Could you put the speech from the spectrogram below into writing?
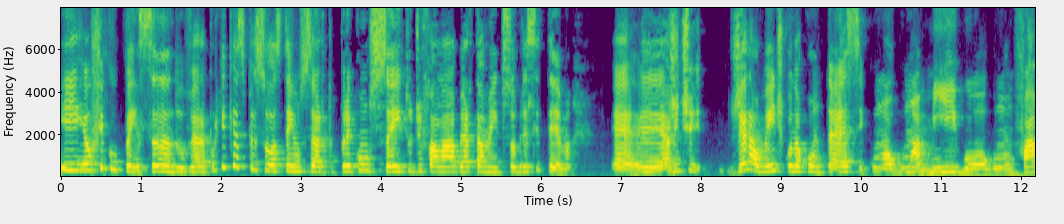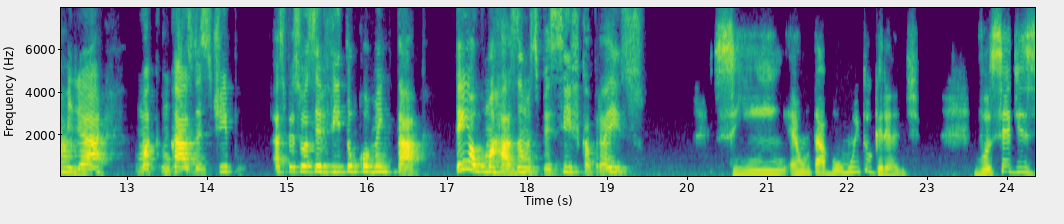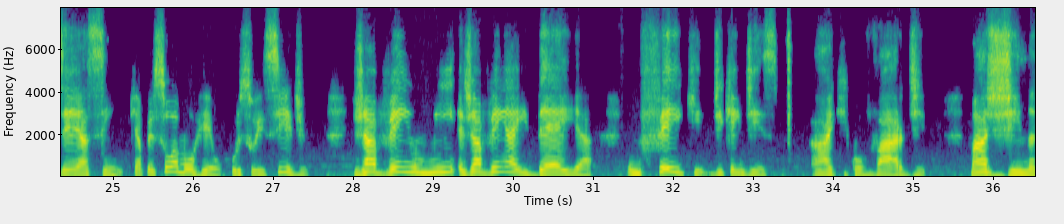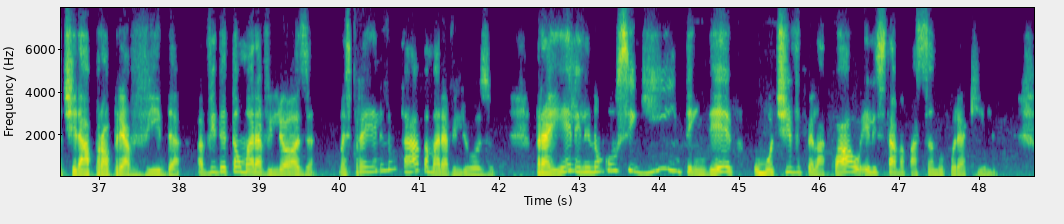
E eu fico pensando, Vera, por que, que as pessoas têm um certo preconceito de falar abertamente sobre esse tema? É, é, a gente, geralmente, quando acontece com algum amigo ou algum familiar, uma, um caso desse tipo, as pessoas evitam comentar. Tem alguma razão específica para isso? Sim, é um tabu muito grande. Você dizer assim que a pessoa morreu por suicídio já vem, um, já vem a ideia, um fake de quem diz: ai, que covarde, imagina tirar a própria vida. A vida é tão maravilhosa, mas para ele não estava maravilhoso. Para ele, ele não conseguia entender o motivo pela qual ele estava passando por aquilo.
